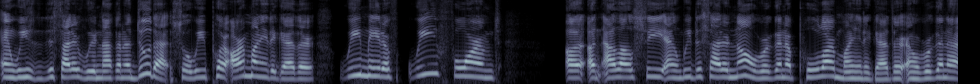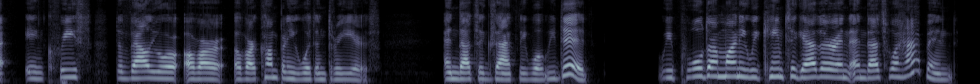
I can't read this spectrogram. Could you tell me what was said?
And we decided we're not gonna do that. So we put our money together. We made a we formed a, an LLC and we decided no, we're gonna pool our money together and we're gonna increase the value of our of our company within three years. And that's exactly what we did. We pooled our money, we came together and, and that's what happened.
